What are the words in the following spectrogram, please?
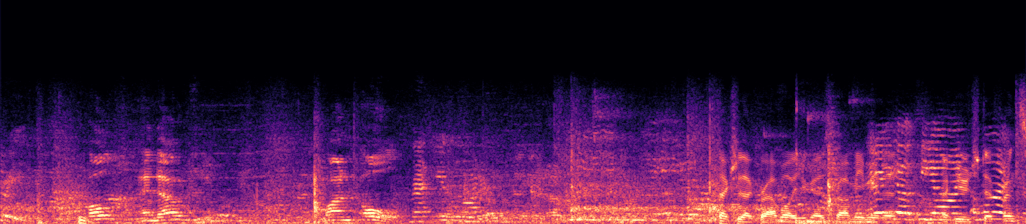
three. Pull, hand out. One all. Matthew Water. Actually, that Gravol you guys brought me made a, a huge difference.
